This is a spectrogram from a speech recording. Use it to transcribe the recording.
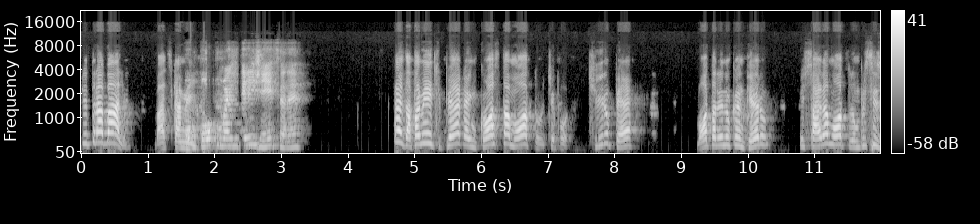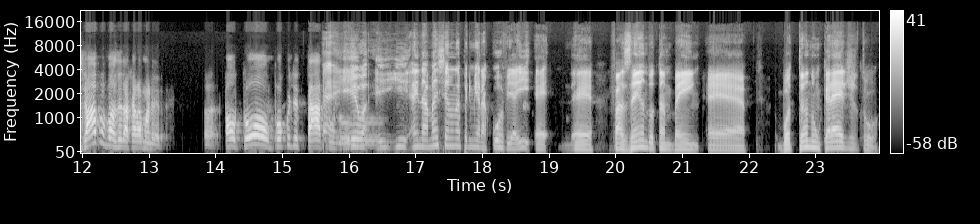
de trabalho. Basicamente. Um pouco mais de inteligência, né? É, exatamente. Pega, encosta a moto. Tipo, tira o pé, bota ali no canteiro e sai da moto. Não precisava fazer daquela maneira. Ah, faltou um pouco de tato. É, do, eu, E, ainda mais sendo na primeira curva, e aí é, é fazendo também, é, botando um crédito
